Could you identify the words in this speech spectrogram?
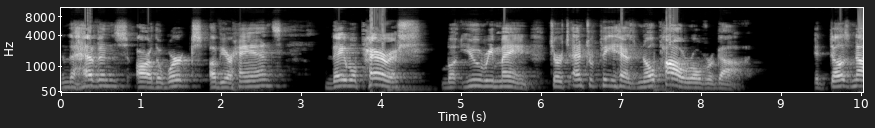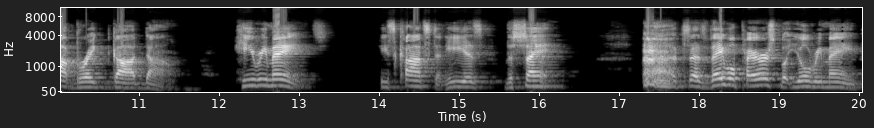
and the heavens are the works of your hands. They will perish, but you remain. Church, entropy has no power over God. It does not break God down. He remains. He's constant. He is the same. it says, They will perish, but you'll remain.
